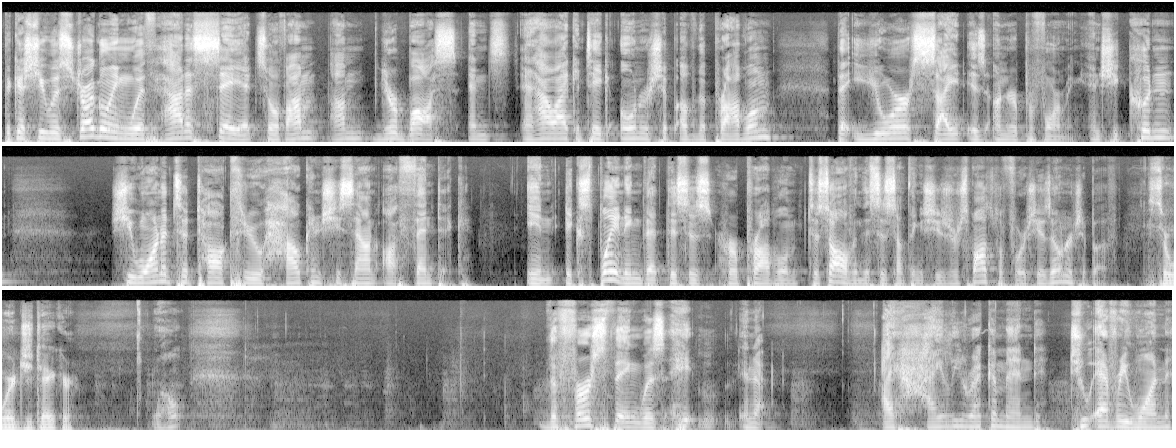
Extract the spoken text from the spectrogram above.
because she was struggling with how to say it. So if I'm I'm your boss and and how I can take ownership of the problem that your site is underperforming and she couldn't she wanted to talk through how can she sound authentic in explaining that this is her problem to solve and this is something she's responsible for. She has ownership of. So where'd you take her? Well, the first thing was, hey, and I, I highly recommend to everyone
